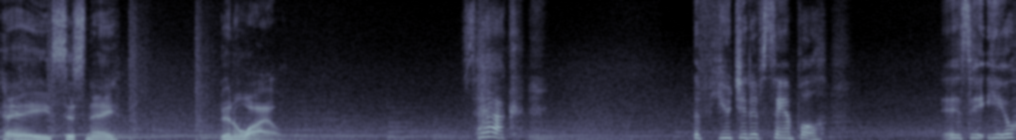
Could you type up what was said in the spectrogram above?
Hey, Cissnei. Been a while. Zack. The fugitive sample. Is it you?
